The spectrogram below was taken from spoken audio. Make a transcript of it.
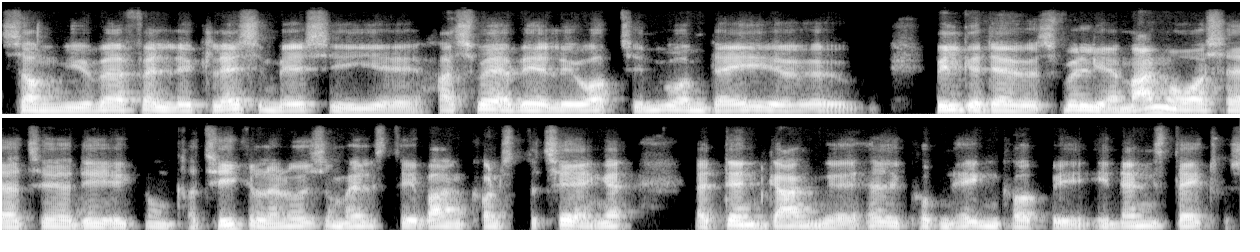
som i hvert fald øh, klassemæssigt øh, har svært ved at leve op til nu om dagen, øh, hvilket der jo selvfølgelig er mange årsager til, og det er ikke nogen kritik eller noget som helst, det er bare en konstatering af, at dengang øh, havde Copenhagen Cup en anden status.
